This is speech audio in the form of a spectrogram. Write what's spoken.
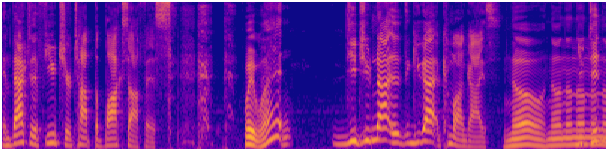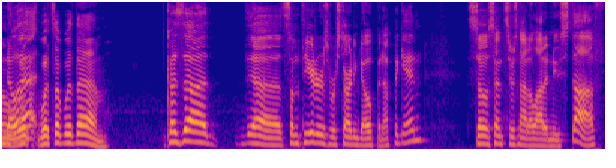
and Back to the Future top the box office. Wait, what? Did you not? You got? Come on, guys. No, no, no, no, You no, didn't no. know What- that? What's up with them? Because uh, the, some theaters were starting to open up again. So since there's not a lot of new stuff,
